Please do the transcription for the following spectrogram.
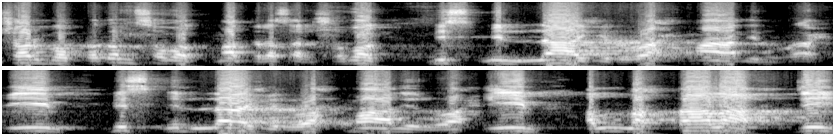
সর্বপ্রথম সবক মাদ্রাসার সবক বিসমিল্লাহির রহমানির রহিম বিসমিল্লাহির রহমানির রহিম আল্লাহ যেই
